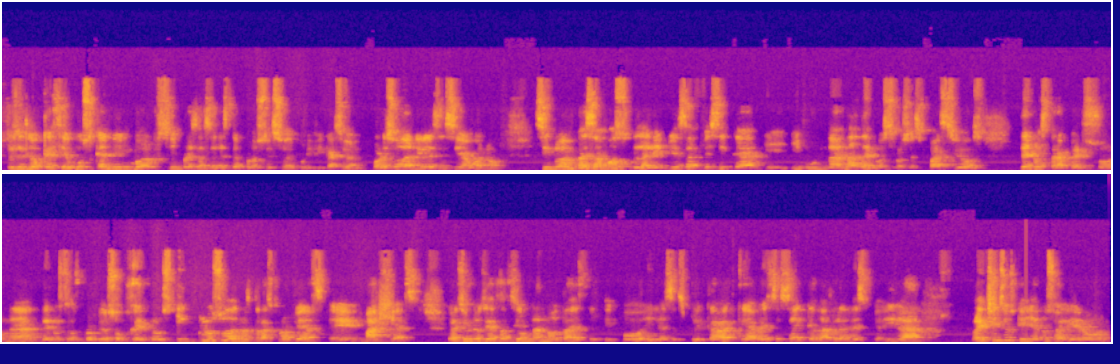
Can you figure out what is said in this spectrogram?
Entonces, lo que se busca en Inborg siempre es hacer este proceso de purificación. Por eso Daniel les decía, bueno, si no empezamos la limpieza física y, mundana de nuestros espacios, de nuestra persona, de nuestros propios objetos, incluso de nuestras propias eh, magias. Hace unos días hacía una nota de este tipo y les explicaba que a veces hay que darle despedida hechizos que ya nos salieron,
